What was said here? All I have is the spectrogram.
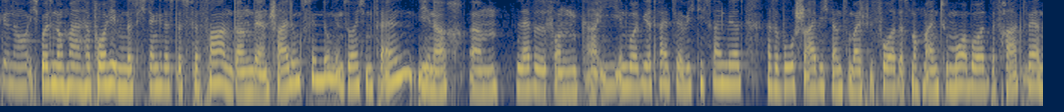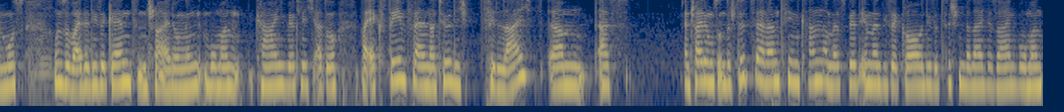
Genau, ich wollte noch mal hervorheben, dass ich denke, dass das Verfahren dann der Entscheidungsfindung in solchen Fällen, je nach ähm, Level von KI-Involviertheit sehr wichtig sein wird. Also wo schreibe ich dann zum Beispiel vor, dass nochmal ein Tumorboard befragt werden muss und so weiter. Diese Grenzentscheidungen, wo man KI wirklich, also bei Extremfällen natürlich vielleicht ähm, als Entscheidungsunterstützer heranziehen kann, aber es wird immer diese Grau, diese Zwischenbereiche sein, wo man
